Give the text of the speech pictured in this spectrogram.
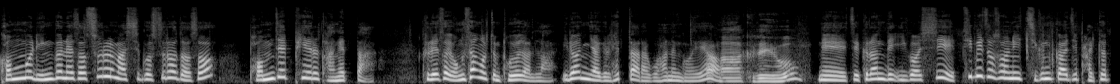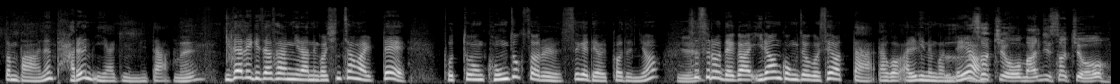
건물 인근에서 술을 마시고 쓰러져서 범죄 피해를 당했다. 그래서 영상을 좀 보여달라 이런 이야기를 했다라고 하는 거예요. 아 그래요? 네, 이제 그런데 이것이 TV조선이 지금까지 밝혔던 바와는 다른 이야기입니다. 네. 이달의 기자상이라는 걸 신청할 때 보통 공적서를 쓰게 되어 있거든요. 예. 스스로 내가 이런 공적을 세웠다라고 알리는 건데요. 썼죠, 많이 썼죠.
